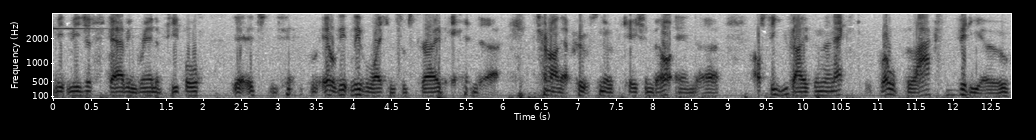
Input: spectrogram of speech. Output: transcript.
me, me just stabbing random people yeah, it's leave, leave a like and subscribe and uh, turn on that post notification bell and uh, I'll see you guys in the next Roblox video.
